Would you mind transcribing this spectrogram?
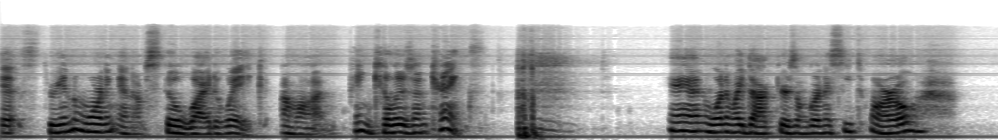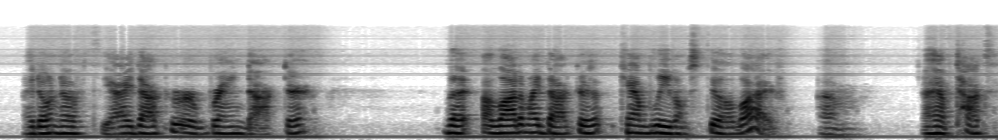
It's three in the morning and I'm still wide awake. I'm on painkillers and tranks. And one of my doctors I'm going to see tomorrow I don't know if it's the eye doctor or brain doctor, but a lot of my doctors can't believe I'm still alive. Um, I have toxic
